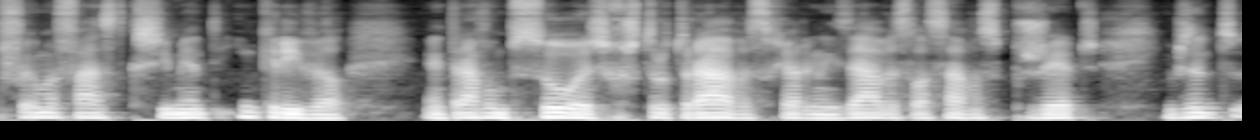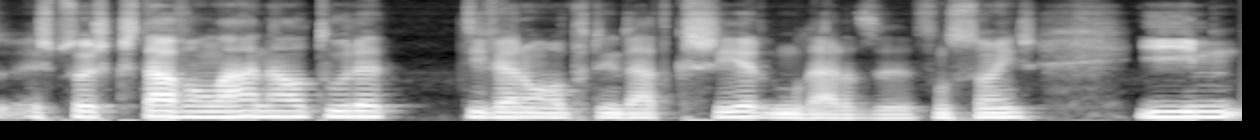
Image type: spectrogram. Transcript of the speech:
foi uma fase de crescimento incrível. Entravam pessoas, reestruturava-se, reorganizava-se, lançavam-se projetos. E, portanto, as pessoas que estavam lá na altura tiveram a oportunidade de crescer, de mudar de funções. E,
